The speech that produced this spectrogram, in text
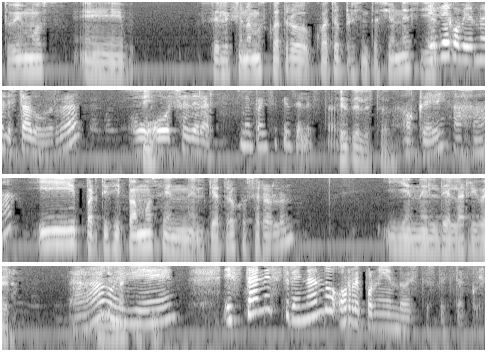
tuvimos, eh, seleccionamos cuatro, cuatro presentaciones. es de gobierno del Estado, ¿verdad? Sí. O, es federal? Me parece que es del Estado. Es del Estado. Ok, ajá. Y participamos en el Teatro José Rolón y en el de La Ribera. Ah, muy bien. ¿Están estrenando o reponiendo este espectáculo?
